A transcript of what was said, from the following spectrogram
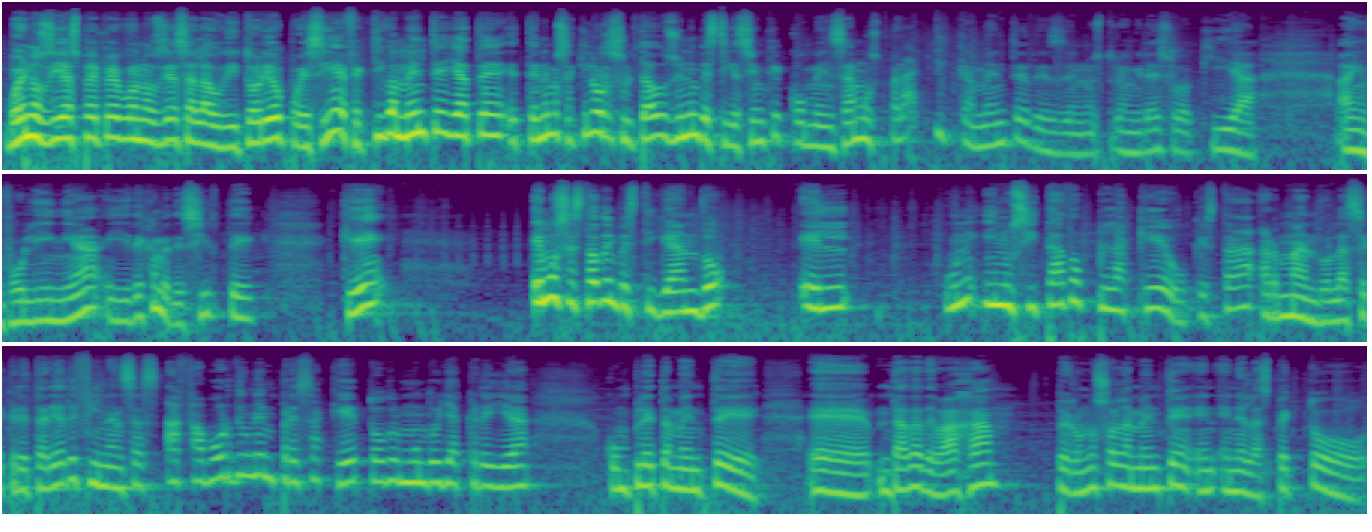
Buenos días, Pepe. Buenos días al auditorio. Pues sí, efectivamente, ya tenemos aquí los resultados de una investigación que comenzamos prácticamente desde nuestro ingreso aquí a, a Infolínea. Y déjame decirte que hemos estado investigando el un inusitado plaqueo que está armando la Secretaría de Finanzas a favor de una empresa que todo el mundo ya creía completamente eh, dada de baja, pero no solamente en, el aspecto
